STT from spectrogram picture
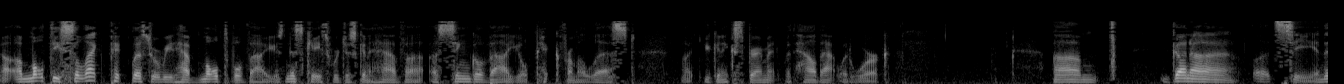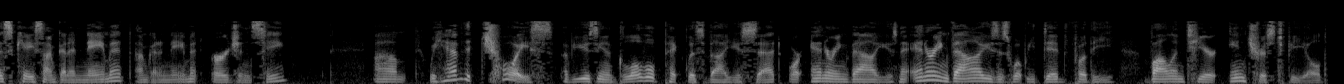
a multi-select pick list where we'd have multiple values. In this case, we're just going to have a, a single value pick from a list. Uh, you can experiment with how that would work. Um, gonna let's see. In this case, I'm going to name it. I'm going to name it urgency. Um, we have the choice of using a global pick list value set or entering values. Now, entering values is what we did for the volunteer interest field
